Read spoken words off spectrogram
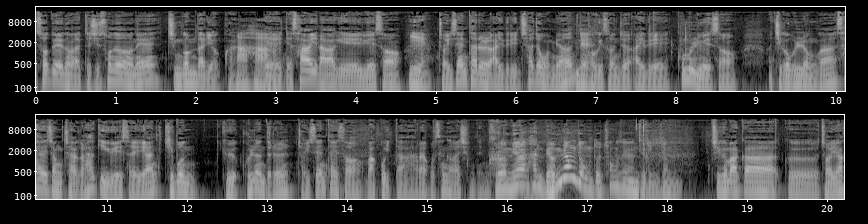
서두에도 나왔듯이 소년의 징검다리 역할. 아하. 예, 이제 사회 나가기 위해서 예. 저희 센터를 아이들이 찾아오면 네. 거기서 이제 아이들의 꿈을 위해서 직업 훈련과 사회 정착을 하기 위해서에 의한 기본 교육 훈련들을 저희 센터에서 맡고 있다라고 생각하시면 됩니다. 그러면 한 몇 명 정도 청소년들이 좀 지금 아까 그 저희 학,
